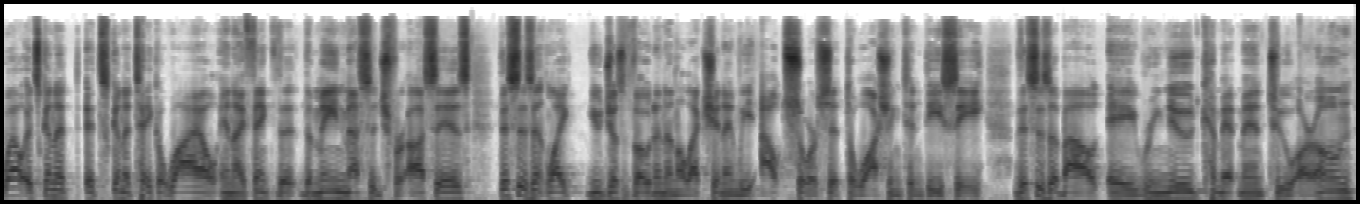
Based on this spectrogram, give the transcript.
Well, it's to it's to take a while, and I think the the main message for us is this isn't like you just vote in an election and we outsource it to Washington D.C. This is about a renewed commitment to our own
